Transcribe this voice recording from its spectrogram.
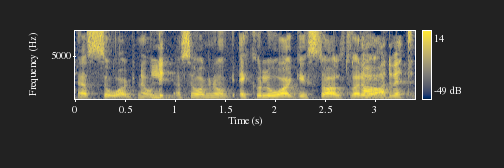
Jag såg nog. Jag såg nog. Ekologiskt och allt vad det ja var. du vet,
